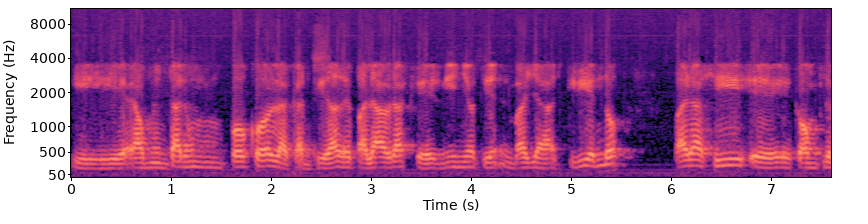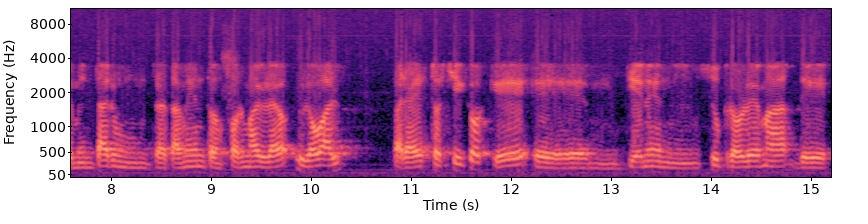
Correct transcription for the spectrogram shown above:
y aumentar un poco la cantidad de palabras que el niño tiene, vaya adquiriendo para así eh, complementar un tratamiento en forma global para estos chicos que eh, tienen su problema de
